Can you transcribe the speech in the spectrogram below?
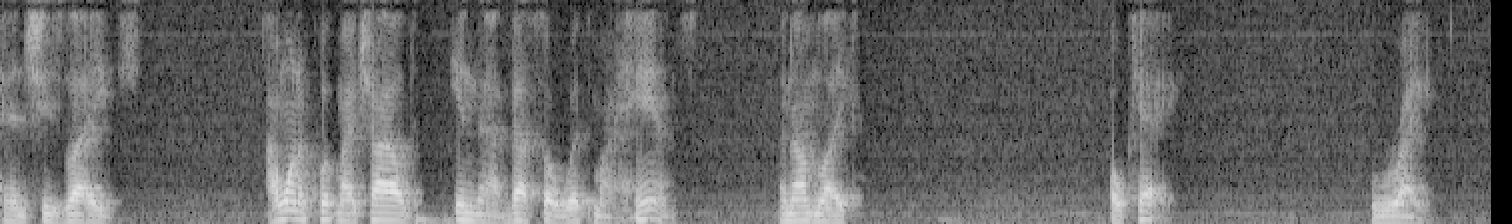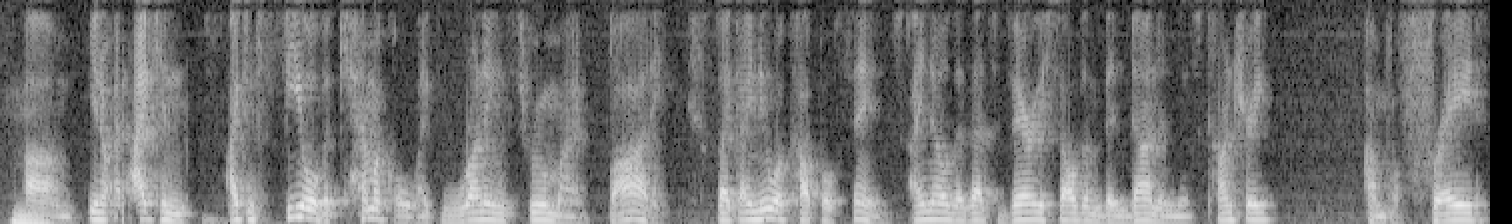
and she's like i want to put my child in that vessel with my hands and i'm like okay right mm. um, you know and i can i can feel the chemical like running through my body like i knew a couple things i know that that's very seldom been done in this country i'm afraid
